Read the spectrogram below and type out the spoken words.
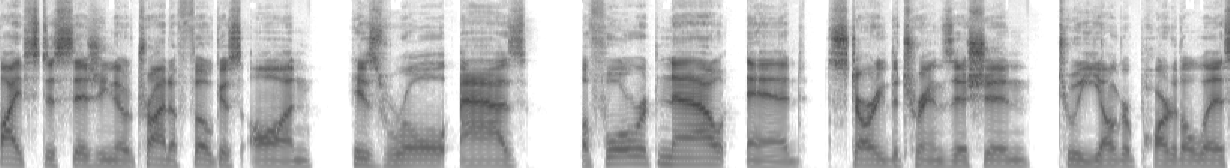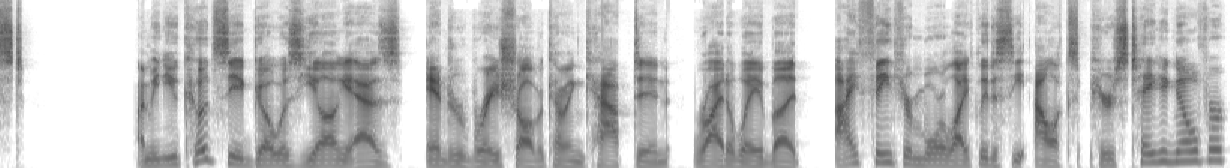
Fyfe's decision, you know, trying to focus on his role as a forward now and starting the transition to a younger part of the list. I mean, you could see it go as young as Andrew Brayshaw becoming captain right away, but I think you're more likely to see Alex Pearce taking over.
